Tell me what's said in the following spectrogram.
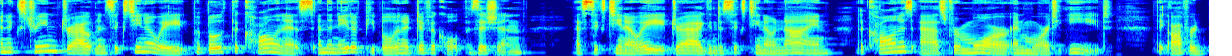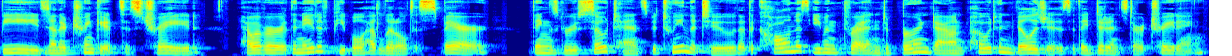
an extreme drought in 1608 put both the colonists and the native people in a difficult position. As 1608 dragged into 1609, the colonists asked for more and more to eat. They offered beads and other trinkets as trade. However, the native people had little to spare. Things grew so tense between the two that the colonists even threatened to burn down Powhatan villages if they didn't start trading.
